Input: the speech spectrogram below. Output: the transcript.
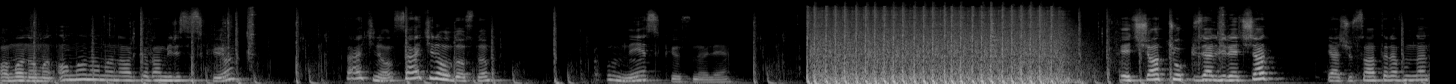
Aman aman aman aman arkadan birisi sıkıyor. Sakin ol. Sakin ol dostum. Oğlum neye sıkıyorsun öyle ya? Headshot çok güzel bir headshot. Ya şu sağ tarafımdan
